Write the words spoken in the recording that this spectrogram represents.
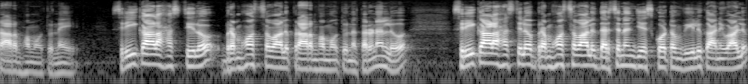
ప్రారంభమవుతున్నాయి. శ్రీకాళహస్తిలో బ్రహ్మోత్సవాలు ప్రారంభమవుతున్న తరుణంలో శ్రీకాళహస్తిలో బ్రహ్మోత్సవాలు దర్శనం చేసుకోవటం వీలు కాని వాళ్ళు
